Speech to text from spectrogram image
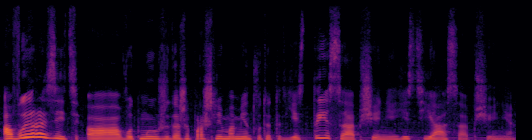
А выразить, а, вот мы уже даже прошли момент, вот этот есть ты сообщение, есть я сообщение.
